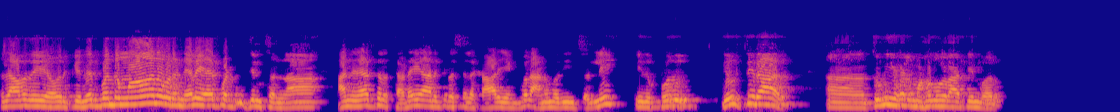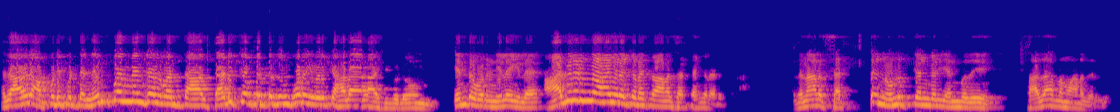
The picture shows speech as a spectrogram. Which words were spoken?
அதாவது அவருக்கு நிர்பந்தமான ஒரு நிலை ஏற்பட்டுச்சுன்னு சொன்னா அந்த நேரத்துல தடையா இருக்கிற சில காரியங்கள் அனுமதின்னு சொல்லி இது பொது இழுத்திரார் துணிகள் மகமூராத்தின் வரும். அதாவது அப்படிப்பட்ட நிர்பந்தங்கள் வந்தால் தடுக்கப்பட்டதும் கூட இவருக்கு ஹலாலாகிவிடும் என்ற ஒரு நிலையில அதிலிருந்து ஆயிரக்கணக்கான சட்டங்கள் எடுக்கிறார். அதனால சட்ட நுணுக்கங்கள் என்பது சாதாரணமானது இல்லை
